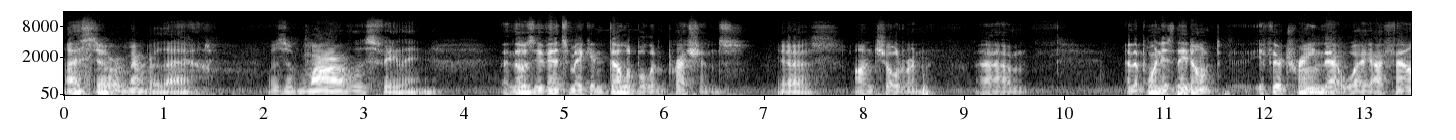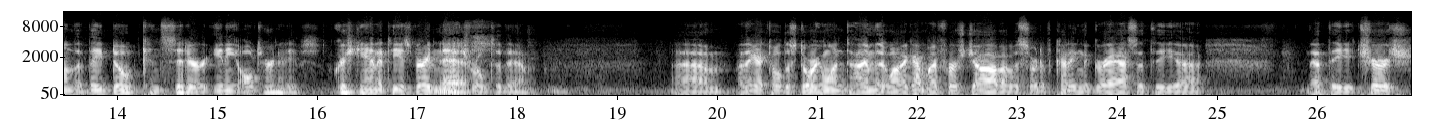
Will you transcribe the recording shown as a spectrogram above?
I still remember that. It was a marvelous feeling. And those events make indelible impressions Yes. on children. Um, and the point is, they don't, if they're trained that way, I found that they don't consider any alternatives. Christianity is very natural Yes. to them. Um, I think I told the story one time that when I got my first job, I was sort of cutting the grass at the uh, at the church,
